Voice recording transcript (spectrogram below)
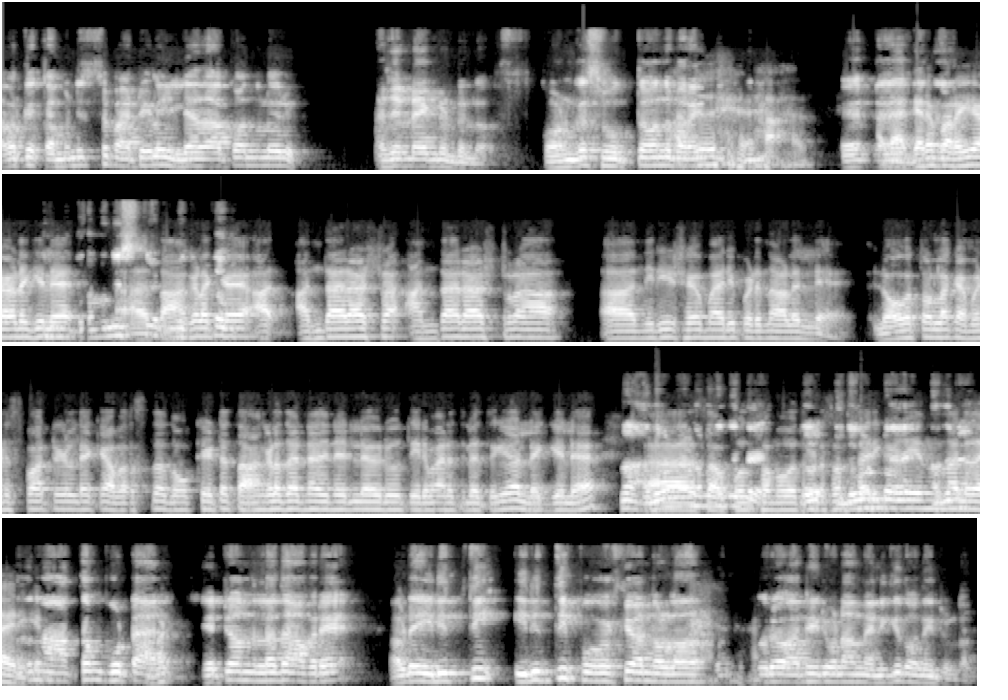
അവർക്ക് കമ്മ്യൂണിസ്റ്റ് പാർട്ടികളെ ഇല്ലാതാക്കുക എന്നുള്ളൊരു ഉണ്ടല്ലോ. കോൺഗ്രസ് മുക്തമെന്ന് പറയുന്നത് അങ്ങനെ പറയുകയാണെങ്കിൽ താങ്കളൊക്കെ അന്താരാഷ്ട്ര അന്താരാഷ്ട്ര നിരീക്ഷകന്മാരിൽ പെടുന്ന ആളല്ലേ? ലോകത്തുള്ള കമ്മ്യൂണിസ്റ്റ് പാർട്ടികളുടെയൊക്കെ അവസ്ഥ നോക്കിയിട്ട് താങ്കൾ തന്നെ അതിനെല്ലാം ഒരു തീരുമാനത്തിലെത്തുകയോ അല്ലെങ്കിൽ സമൂഹത്തോട് സംസാരിക്കുകയോ ചെയ്യുന്നത് നല്ലതായിരിക്കും. ആക്കം കൂട്ടാൻ ഏറ്റവും നല്ലത് അവരെ അവിടെ ഇരുത്തി ഇരുത്തി പുകയ്ക്കുക എന്നുള്ള ഒരു ആറ്റിറ്റ്യൂഡാണെന്ന് എനിക്ക് തോന്നിയിട്ടുള്ളത്.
